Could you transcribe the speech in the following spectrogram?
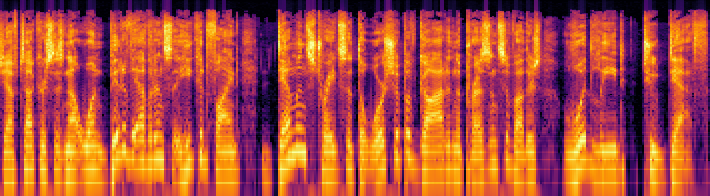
Jeff Tucker says not one bit of evidence that he could find demonstrates that the worship of God in the presence of others would lead to death.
